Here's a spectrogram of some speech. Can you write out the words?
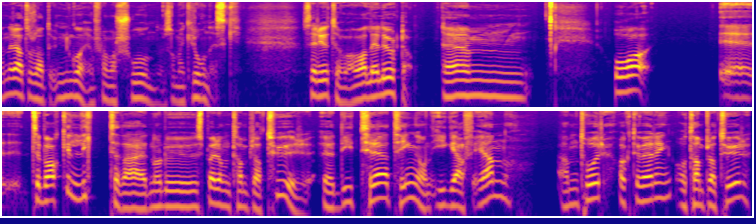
Men rett og slett unngå inflammasjon som er kronisk. Ser ut til å være veldig lurt, da. Um, og eh, tilbake litt til deg når du spør om temperatur. Eh, de tre tingene IGF-1, mTOR-aktivering og temperatur,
